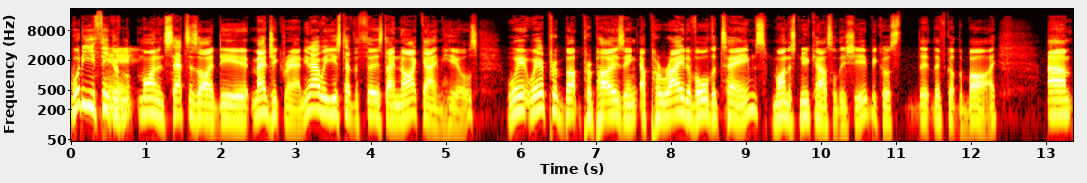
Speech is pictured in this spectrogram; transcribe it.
What do you think Yeah. of mine and Sats's idea, Magic Round? You know, we used to have the Thursday night game, Heels. We're, we're pro- proposing a parade of all the teams, minus Newcastle this year because they, they've got the bye, um,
